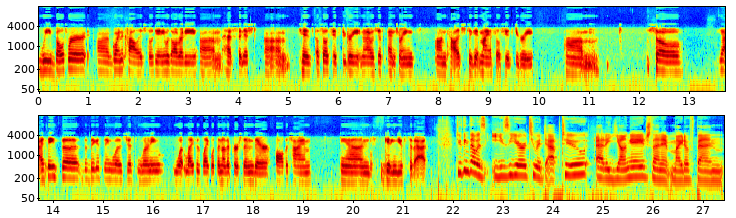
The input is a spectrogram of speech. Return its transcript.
we both were uh, going to college. So Danny was already um, had finished um, his associate's degree, and I was just entering um, college to get my associate's degree. Um, so, yeah, I think the the biggest thing was just learning what life is like with another person there all the time, and getting used to that. Do you think that was easier to adapt to at a young age than it might have been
